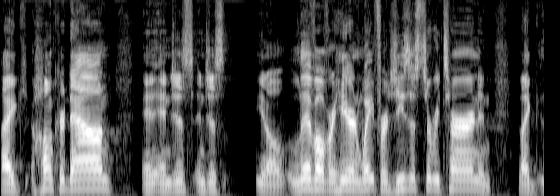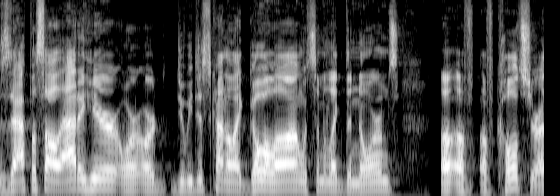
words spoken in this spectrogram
like hunker down and, and just, and just, you know, live over here and wait for Jesus to return and like zap us all out of here? Or, or do we just kind of like go along with some of like the norms of, of, culture? I,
